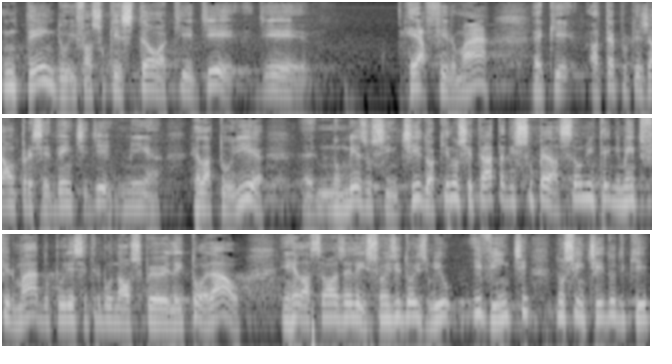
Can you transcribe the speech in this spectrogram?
entendo e faço questão aqui de, de reafirmar é que, até porque já há um precedente de minha relatoria, eh, no mesmo sentido, aqui não se trata de superação do entendimento firmado por esse Tribunal Superior Eleitoral em relação às eleições de 2020, no sentido de que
